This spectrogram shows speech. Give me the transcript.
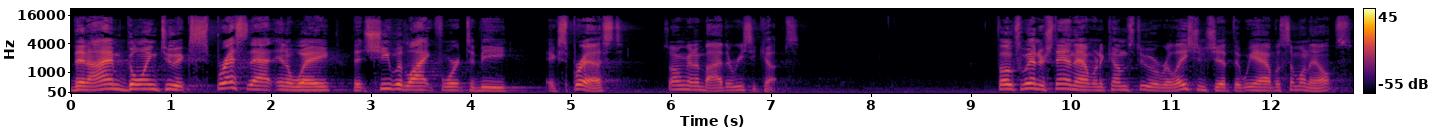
then I'm going to express that in a way that she would like for it to be expressed. So I'm going to buy the Reese cups. Folks, we understand that when it comes to a relationship that we have with someone else.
